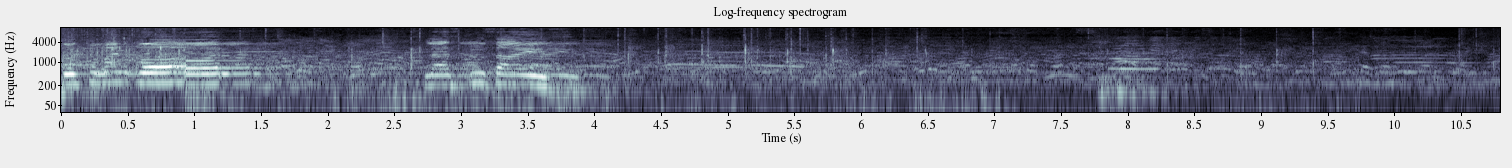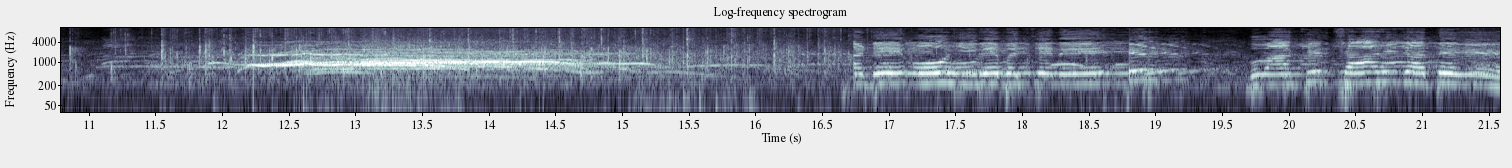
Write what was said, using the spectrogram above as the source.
ਸੁਖਮਨ ਕੌਰ ਪਲੱਸ 2 ਸਾਇੰਸ ਸਾਡੇ ਉਹ ਹੀਰੇ ਬੱਚੇ ਨੇ वो आखिर छा ही जाते हैं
